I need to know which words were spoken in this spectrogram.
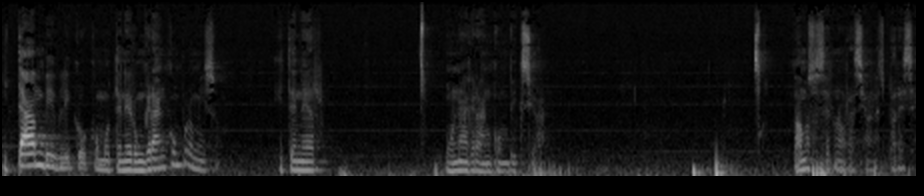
y tan bíblico como tener un gran compromiso y tener una gran convicción. Vamos a hacer una oración, ¿les parece?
